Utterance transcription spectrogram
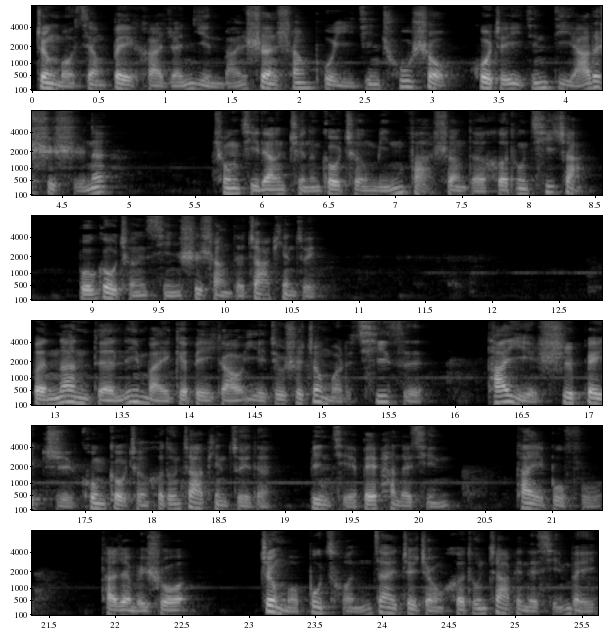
郑某向被害人隐瞒涉案商铺已经出售或者已经抵押的事实呢，充其量只能构成民法上的合同欺诈，不构成刑事上的诈骗罪。本案的另外一个被告，也就是郑某的妻子，她也是被指控构成合同诈骗罪的，并且被判了刑。她也不服，她认为说郑某不存在这种合同诈骗的行为，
